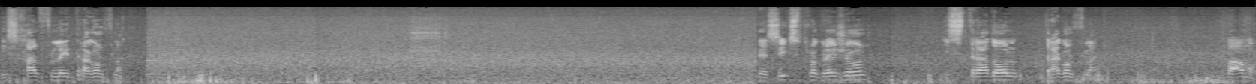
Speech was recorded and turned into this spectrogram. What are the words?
is half leg dragon flag. The sixth progression is straddle dragon flag. Vamos.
